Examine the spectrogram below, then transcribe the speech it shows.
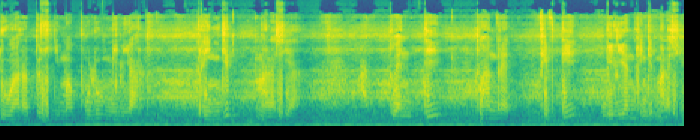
250 miliar ringgit Malaysia. 20 250 billion ringgit Malaysia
